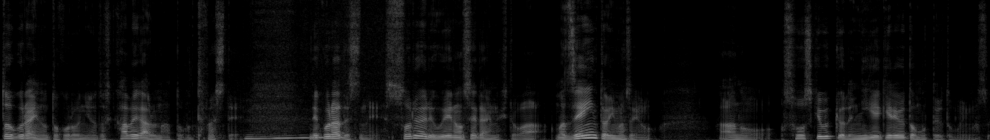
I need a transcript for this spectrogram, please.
とぐらいのところに私壁があるなと思ってまして。でこれはですねそれより上の世代の人は、まあ、全員とは言いませんよあの葬式仏教で逃げ切れると思ってると思います。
